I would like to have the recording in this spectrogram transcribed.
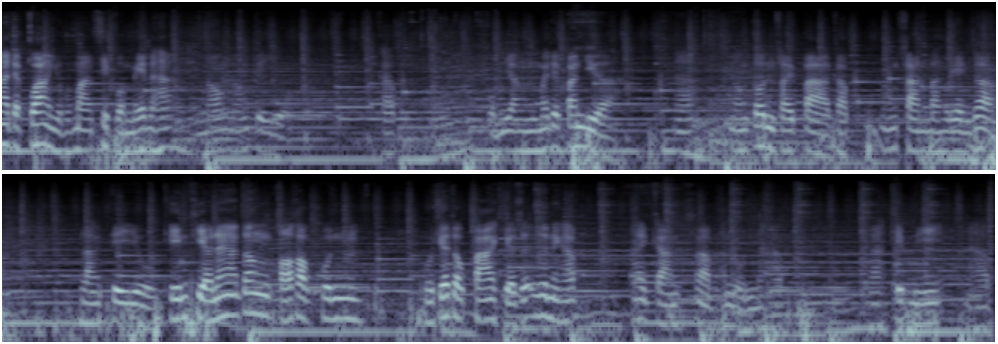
น่าจะกว้างอยู่ประมาณ 10กว่าเมตรนะฮะน้องน้องตีอยู่ครับ ผมยังไม่ได้ปั้นเหยื่อนะน้องต้นไฟป่ากับน้องซันบางเรียนก็กำลังตีอยู่ ทีมเขียวนะฮะต้องขอขอบคุณหมูเชื้อตกปลาเขียวสะอื้นนะครับ ให้การสนับสนุนนะครับนะทริปนี้นะครับ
